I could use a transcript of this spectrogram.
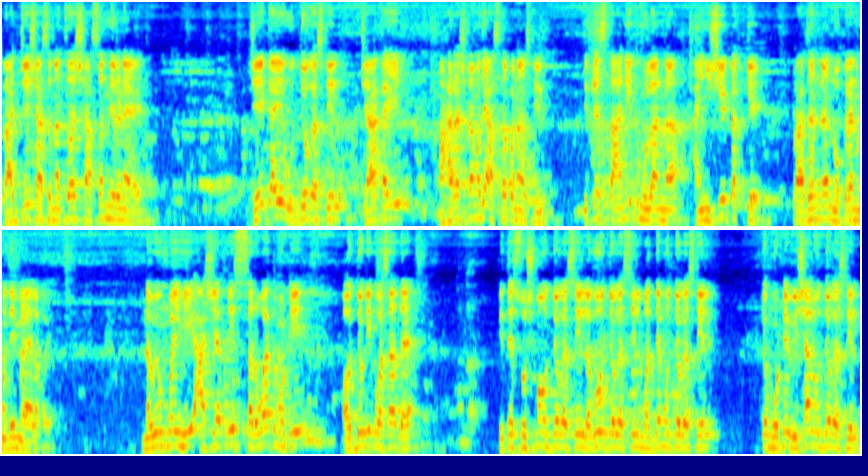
राज्य शासनाचा शासन निर्णय आहे. जे काही उद्योग असतील ज्या काही महाराष्ट्रामध्ये आस्थापना असतील तिथे स्थानिक मुलांना ऐंशी टक्के प्राधान्य नोकऱ्यांमध्ये मिळायला पाहिजे. नवी मुंबई ही आशियातली सर्वात मोठी औद्योगिक वसाहत आहे. तिथे सूक्ष्म उद्योग असतील लघु उद्योग असतील मध्यम उद्योग असतील किंवा मोठे विशाल उद्योग असतील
